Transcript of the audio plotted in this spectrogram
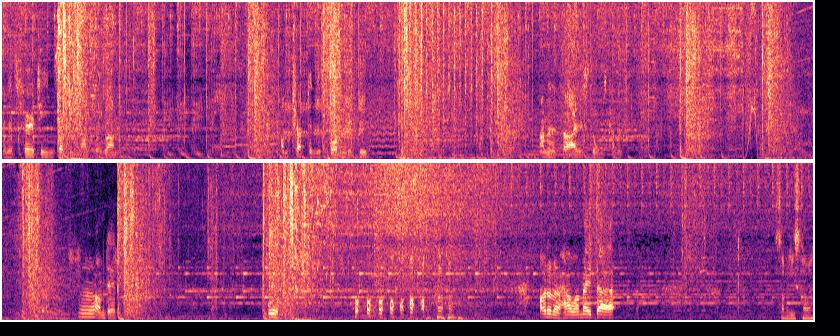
And it's 13 seconds onto the run. I'm trapped in this bottom bit, dude. I'm gonna die, the storm's coming. Uh, I'm dead. I don't know how I made that. Somebody's coming.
